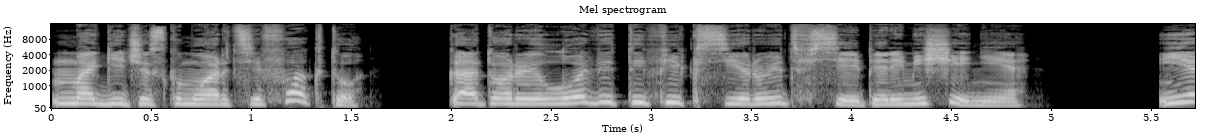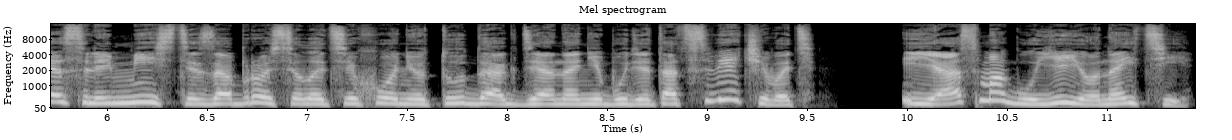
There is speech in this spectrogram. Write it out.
магическому артефакту, который ловит и фиксирует все перемещения. Если Мисти забросила Тихоню туда, где она не будет отсвечивать, я смогу ее найти.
